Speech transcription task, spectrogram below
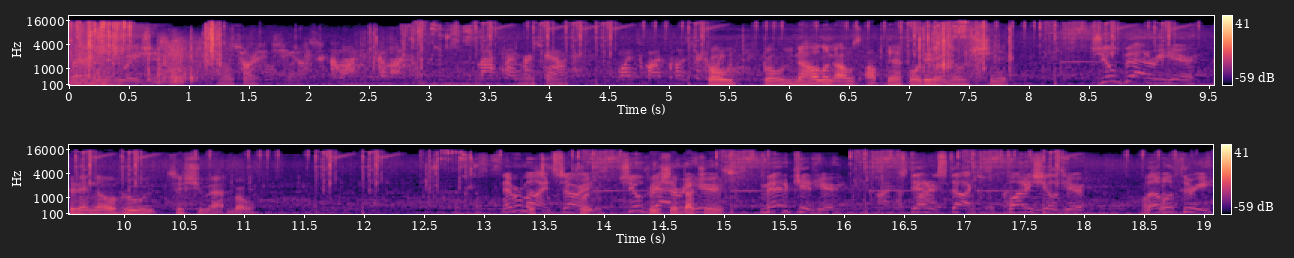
Bad situation. Nice one. Charging shields. Come on, come on. Last member's down. One squad closer to Bro, win. bro, you know how long I was up there for? They didn't know shit. Shield battery here. They didn't know who to shoot at, bro. Never mind. It's Sorry. Shield battery shield here. batteries. Medikit here. Standard stock. Body shield here. Level three.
